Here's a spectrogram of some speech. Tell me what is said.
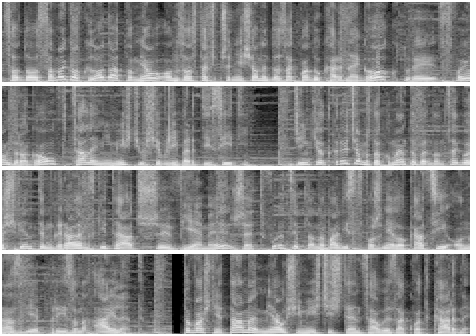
Co do samego Kloda, to miał on zostać przeniesiony do zakładu karnego, który swoją drogą wcale nie mieścił się w Liberty City. Dzięki odkryciom z dokumentu będącego świętym gralem z GTA 3 wiemy, że twórcy planowali stworzenie lokacji o nazwie Prison Island. To właśnie tam miał się mieścić ten cały zakład karny.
